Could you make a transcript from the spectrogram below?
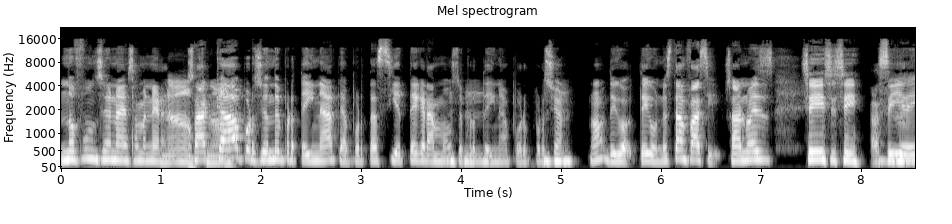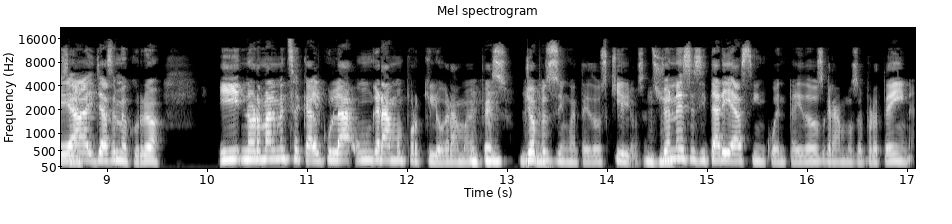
no funciona de esa manera. o sea, cada porción de proteína te aporta 7 gramos de proteína por porción, ¿no? Digo, te digo, no es tan fácil. O sea, no es. Sí, sí, sí. Así de, ya, ya se me ocurrió. Y normalmente se calcula un gramo por kilogramo de peso. Yo peso 52 kilos. Entonces yo necesitaría 52 gramos de proteína.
